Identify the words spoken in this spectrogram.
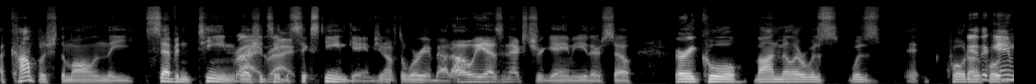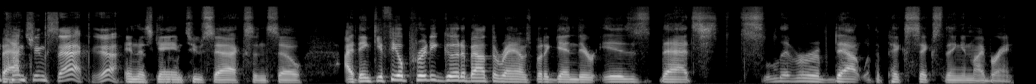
accomplished them all in the 17, right, or I should right. say the 16 games. You don't have to worry about, oh, he has an extra game either. So very cool. Von Miller was was eh, quote yeah, unquote the game clinching sack. Yeah. In this game, two sacks. And so I think you feel pretty good about the Rams, but again, there is that sliver of doubt with the pick six thing in my brain.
